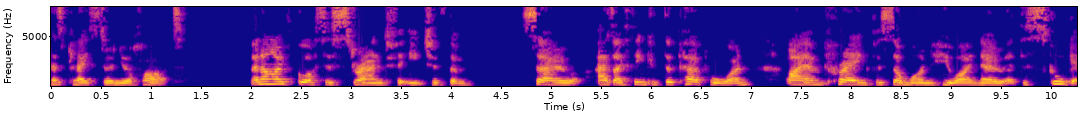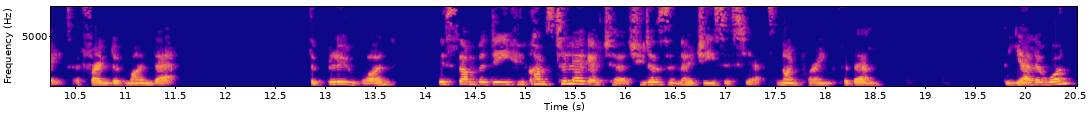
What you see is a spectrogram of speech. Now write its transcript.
has placed on your heart. And I've got a strand for each of them. So as I think of the purple one, I am praying for someone who I know at the school gate, a friend of mine there. The blue one is somebody who comes to Lego Church who doesn't know Jesus yet, and I'm praying for them. The yellow one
